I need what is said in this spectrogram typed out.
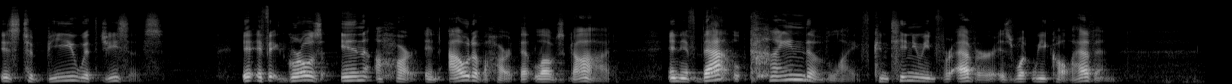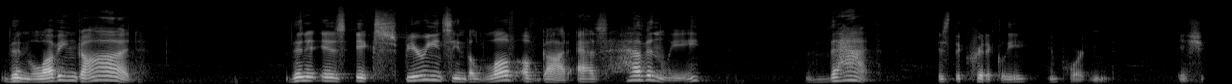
is to be with Jesus, if it grows in a heart and out of a heart that loves God, and if that kind of life, continuing forever, is what we call heaven, then loving God, then it is experiencing the love of God as heavenly. That is the critically important issue.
